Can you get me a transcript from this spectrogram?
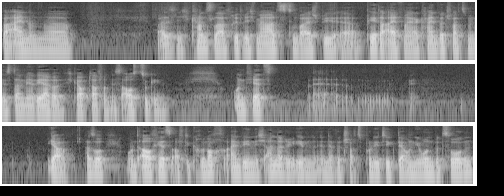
bei einem äh, weiß ich nicht, Kanzler Friedrich Merz zum Beispiel, äh, Peter Altmaier kein Wirtschaftsminister mehr wäre. Ich glaube, davon ist auszugehen. Und jetzt, äh, ja, also, und auch jetzt auf die noch ein wenig andere Ebene in der Wirtschaftspolitik der Union bezogen.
